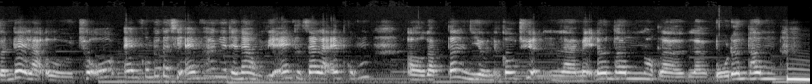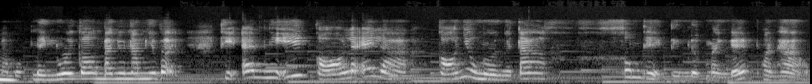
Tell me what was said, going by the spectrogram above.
vấn đề là ở chỗ em không biết các chị em khác như thế nào bởi vì em thực ra là em cũng uh, gặp rất là nhiều những câu chuyện là mẹ đơn thân hoặc là là bố đơn thân ừ. và một mình nuôi con bao nhiêu năm như vậy thì em nghĩ có lẽ là có nhiều người người ta không thể tìm được mảnh ghép hoàn hảo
